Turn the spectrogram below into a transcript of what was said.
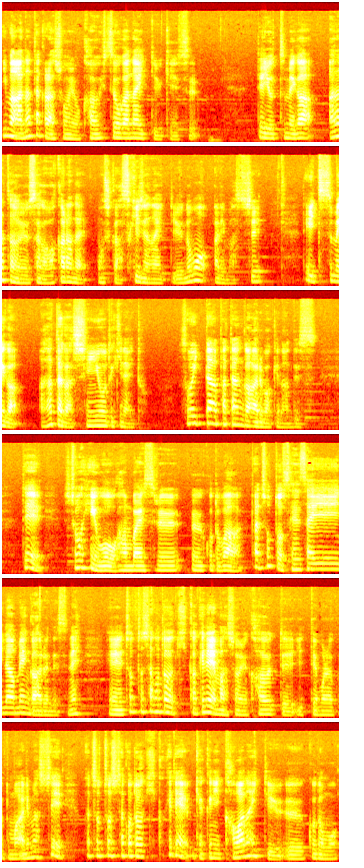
今あなたから商品を買う必要がないっていうケースで4つ目があなたの良さがわからないもしくは好きじゃないっていうのもありますしで5つ目があなたが信用できないと。そういったパターンがあるわけなんです。で商品を販売することはやっちょっと繊細な面があるんですね。えー、ちょっとしたことがきっかけで、まあ、商品を買うって言ってもらうこともありますし、まあ、ちょっとしたことがきっかけで逆に買わないっていうことも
